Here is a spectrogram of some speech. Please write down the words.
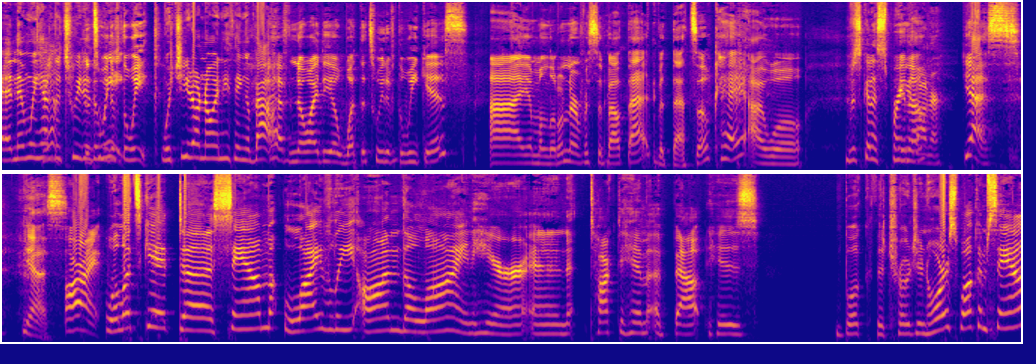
And then we have Yeah, the tweet, the of, the tweet of week, the week. which you don't know anything about. I have no idea what the tweet of the week is. I am a little nervous about that, but that's okay. I will. I'm just going to spring You know? it on her. Yes, yes. All right. Well, let's get uh, Sam Lively on the line here and talk to him about his book, The Trojan Horse. Welcome, Sam.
